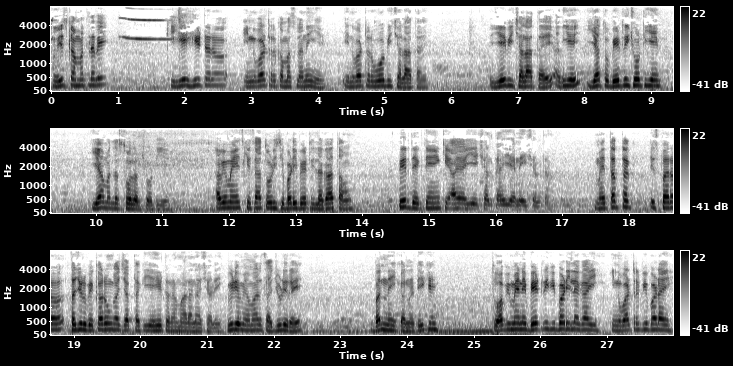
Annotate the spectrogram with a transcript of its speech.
तो इसका मतलब है कि ये हीटर इन्वर्टर का मसला नहीं है। इन्वर्टर वो भी चलाता है, ये भी चलाता है। अब ये, या तो बैटरी छोटी है, या मतलब सोलर छोटी है। अभी मैं इसके साथ थोड़ी सी बड़ी बैटरी लगाता हूँ, फिर देखते हैं कि आया ये चलता है या नहीं चलता। मैं तब तक इस पर तजुर्बे करूँगा जब तक ये हीटर हमारा ना चले। वीडियो में हमारे साथ जुड़े रहे, बंद नहीं करना, ठीक है? तो अभी मैंने बैटरी भी बड़ी लगाई, इन्वर्टर भी है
